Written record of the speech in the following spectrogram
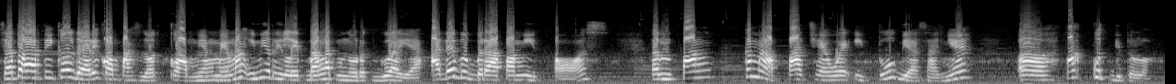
Satu artikel dari kompas.com yang Hmm. memang ini relate banget menurut gue ya. Ada beberapa mitos tentang kenapa cewek itu biasanya eh, takut gitu loh.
